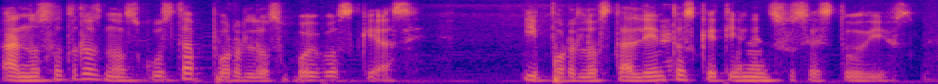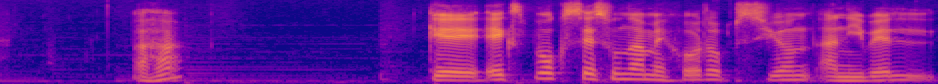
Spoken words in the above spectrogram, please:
a nosotros nos gusta por los juegos que hace y por los talentos que tienen sus estudios. Ajá. Que Xbox es una mejor opción a nivel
